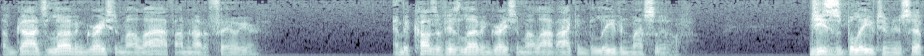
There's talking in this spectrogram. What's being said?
of God's love and grace in my life, I'm not a failure. And because of His love and grace in my life, I can believe in myself. Jesus believed in himself.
